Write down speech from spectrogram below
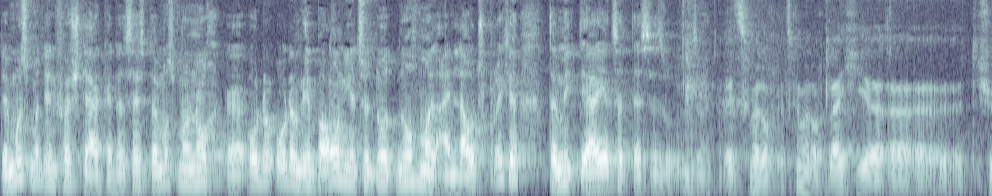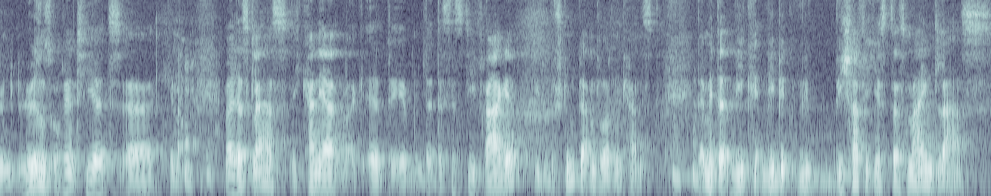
dann muss man den verstärken. Das heißt, da muss man noch, äh, oder, oder wir bauen jetzt dort nochmal einen Lautsprecher, damit der jetzt hat das also und so weiter. Jetzt können wir doch, jetzt können wir doch gleich hier äh, äh, schön lösungsorientiert, äh, genau. Weil das Glas, ich kann ja, äh, das ist die Frage, die du bestimmt beantworten kannst. Damit, da- wie, wie, wie, wie schaffe ich es, dass mein Glas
